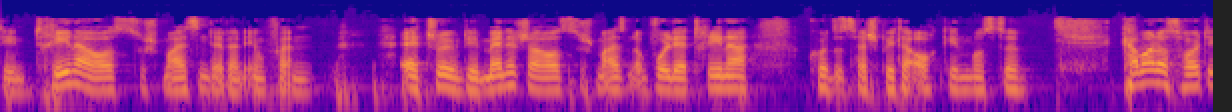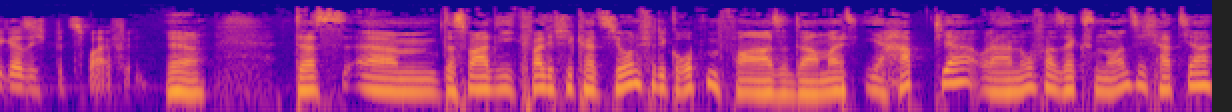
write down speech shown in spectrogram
den Trainer rauszuschmeißen, der dann irgendwann, äh, Entschuldigung, den Manager rauszuschmeißen, obwohl der Trainer kurze Zeit später auch gehen musste, kann man aus heutiger Sicht bezweifeln. Ja. Das, ähm, das war die Qualifikation für die Gruppenphase damals. Ihr habt ja, oder Hannover 96 hat ja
